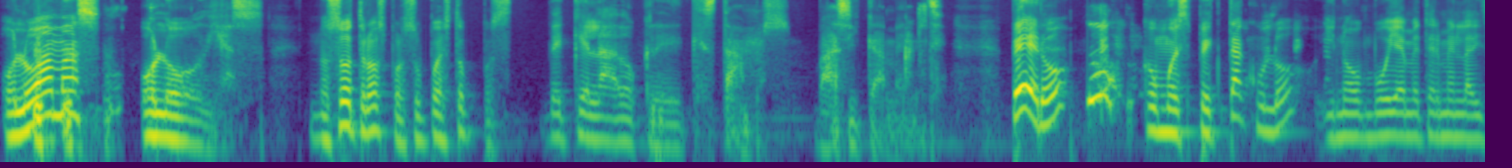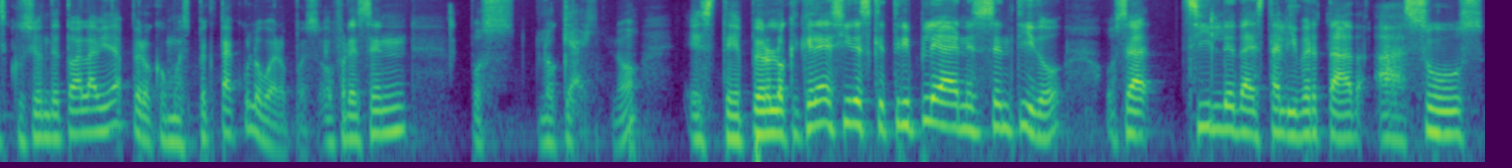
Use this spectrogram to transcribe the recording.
O lo amas o lo odias. Nosotros, por supuesto, pues de qué lado cree que estamos, básicamente. Pero como espectáculo, y no voy a meterme en la discusión de toda la vida, pero como espectáculo, bueno, pues ofrecen pues lo que hay, ¿no? Este, pero lo que quería decir es que AAA en ese sentido, o sea, sí le da esta libertad a sus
